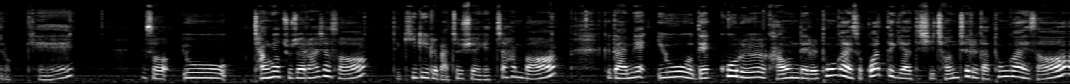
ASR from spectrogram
이렇게. 그래서 요 장력 조절을 하셔서 길이를 맞춰주셔야겠죠 한번. 그 다음에 요네 코를 가운데를 통과해서 꽈뜨기 하듯이 전체를 다 통과해서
